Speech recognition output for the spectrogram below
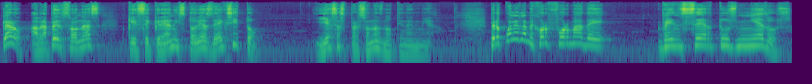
Claro, habrá personas que se crean historias de éxito, y esas personas no tienen miedo. Pero ¿cuál es la mejor forma de vencer tus miedos?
